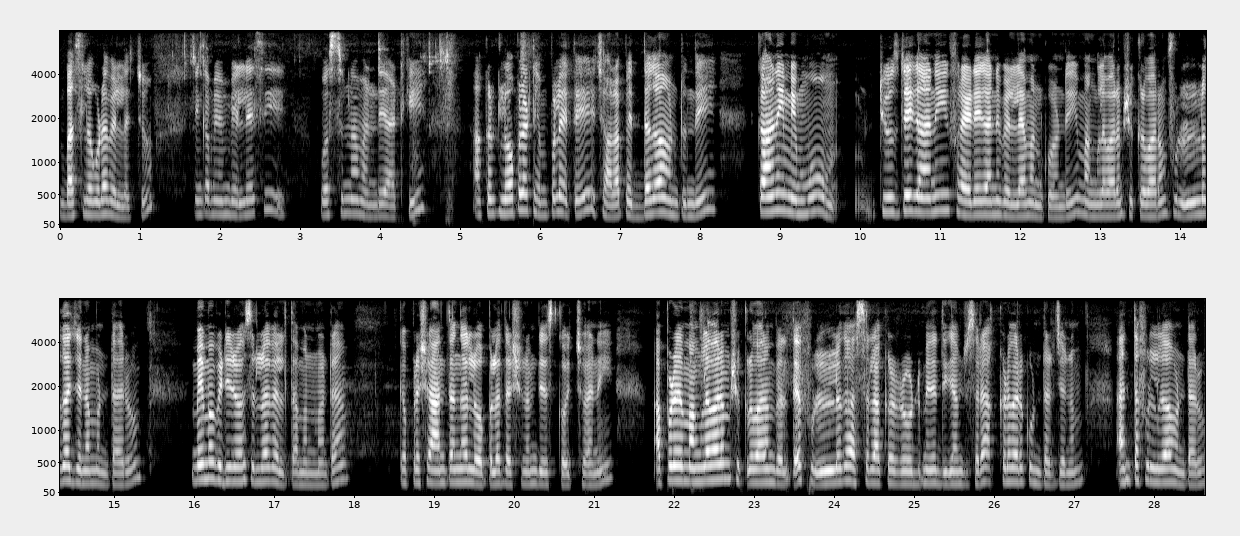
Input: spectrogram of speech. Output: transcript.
బస్సులో కూడా వెళ్ళొచ్చు. ఇంకా మేము వెళ్ళేసి వస్తున్నామండి వాటికి అక్కడికి లోపల టెంపుల్ అయితే చాలా పెద్దగా ఉంటుంది. కానీ మేము ట్యూస్‌డే కానీ ఫ్రైడే కానీ వెళ్ళామనుకోండి మంగళవారం, శుక్రవారం ఫుల్గా జనం ఉంటారు. మేము విడి రోజుల్లో వెళ్తామనమాట. ఇక ప్రశాంతంగా లోపల దర్శనం చేసుకోవచ్చు అని. అప్పుడు మంగళవారం, శుక్రవారం వెళ్తే ఫుల్గా అస్సలు అక్కడ రోడ్డు మీద దిగాం చూసారా అక్కడ వరకు ఉంటారు జనం. అంత ఫుల్‌గా ఉంటారు.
